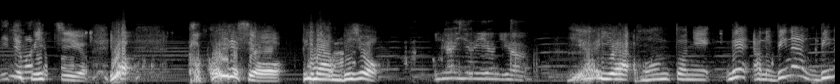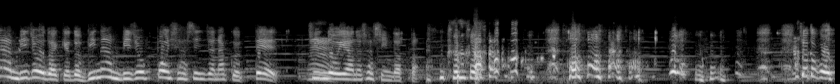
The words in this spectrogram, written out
ミッチーを。いやかっこいいですよ。美男美女いやいやいやいや。いやいや本当にねあの美男美男美女だけど美男美女っぽい写真じゃなくって珍道屋の写真だった、ちょっとこう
